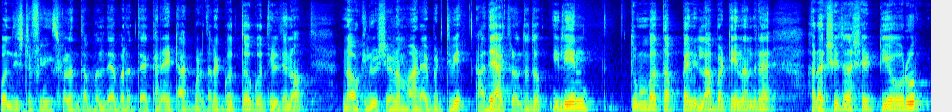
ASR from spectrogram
ಒಂದಿಷ್ಟು ಫೀಲಿಂಗ್ಸ್ಗಳಂತ ಬಂದೇ ಬರುತ್ತೆ ಕನೆಕ್ಟ್ ಆಗಿಬಿಡ್ತಾರೆ. ಗೊತ್ತೋ ಗೊತ್ತಿಲ್ಲದೇನೋ ನಾವು ಕೆಲವು ವಿಷಯಗಳನ್ನ ಮಾಡೇ ಬಿಡ್ತೀವಿ. ಅದೇ ಆಗ್ತಿರೋಂಥದ್ದು. ಇಲ್ಲೇನು ತುಂಬ ತಪ್ಪೇನಿಲ್ಲ, ಬಟ್ ಏನಂದರೆ ರಕ್ಷಿತಾ ಶೆಟ್ಟಿಯವರು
